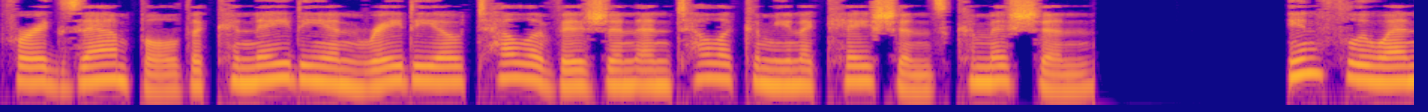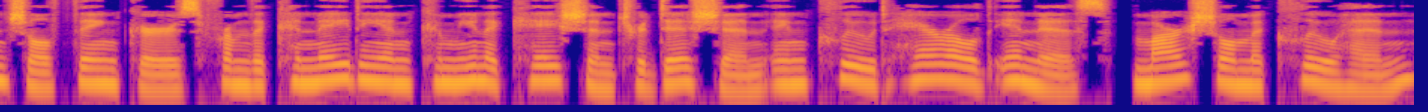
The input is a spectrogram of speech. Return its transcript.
for example the Canadian Radio Television and Telecommunications Commission. Influential thinkers from the Canadian communication tradition include Harold Innis, Marshall McLuhan,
